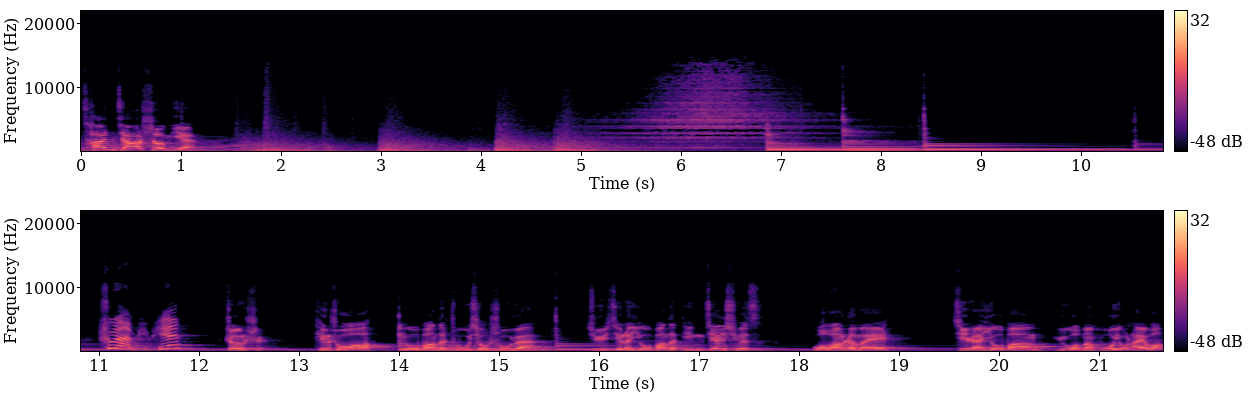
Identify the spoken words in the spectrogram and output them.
参加盛宴。正是，听说友邦的竹秀书院聚集了友邦的顶尖学子。我王认为，既然友邦与我们互有来往，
